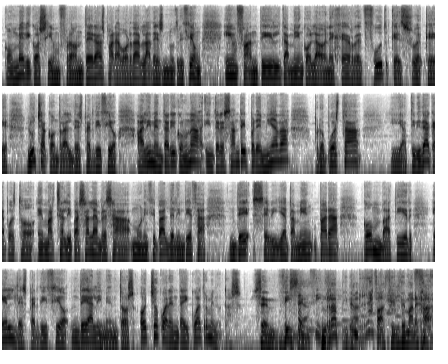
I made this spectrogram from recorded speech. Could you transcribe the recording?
con Médicos Sin Fronteras para abordar la desnutrición infantil, también con la ONG Red Food que, que lucha contra el desperdicio alimentario y con una interesante y premiada propuesta y actividad que ha puesto en marcha Lipasal, la empresa municipal de limpieza de Sevilla, también para combatir el desperdicio de alimentos. 8.44 minutos. Sencilla, rápida, fácil, de manejar.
